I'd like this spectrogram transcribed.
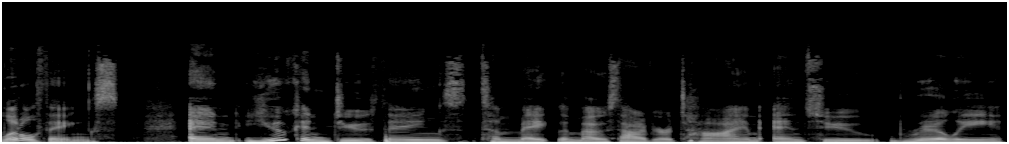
little things. And you can do things to make the most out of your time and to really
